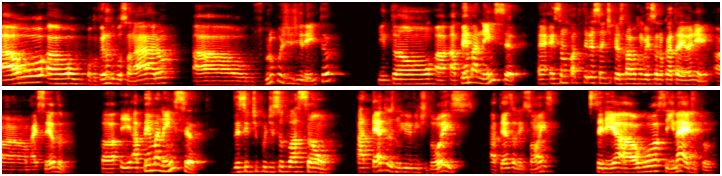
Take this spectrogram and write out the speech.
ao, ao, ao governo do Bolsonaro, aos grupos de direita. Então, a, a permanência. É, esse é um fato interessante que eu estava conversando com a Tayane uh, mais cedo. Uh, e a permanência desse tipo de situação até 2022, até as eleições, seria algo assim inédito.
